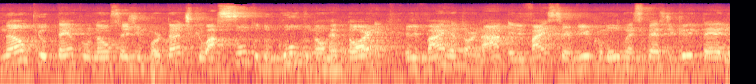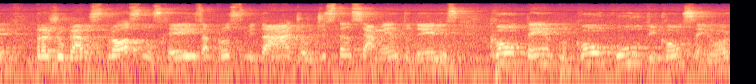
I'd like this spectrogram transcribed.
Não que o templo não seja importante, que o assunto do culto não retorne, ele vai retornar, ele vai servir como uma espécie de critério para julgar os próximos reis, a proximidade ou distanciamento deles com o templo, com o culto e com o Senhor.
